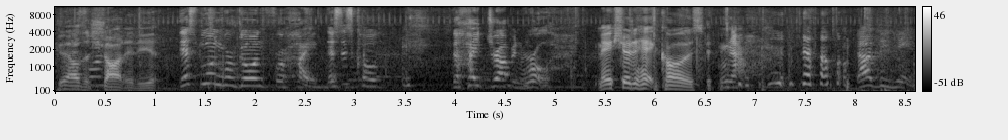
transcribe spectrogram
Get out of the shot, idiot. This one we're going for height. This is called the height drop and roll. Make sure to hit colors. No. That'd be mean.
